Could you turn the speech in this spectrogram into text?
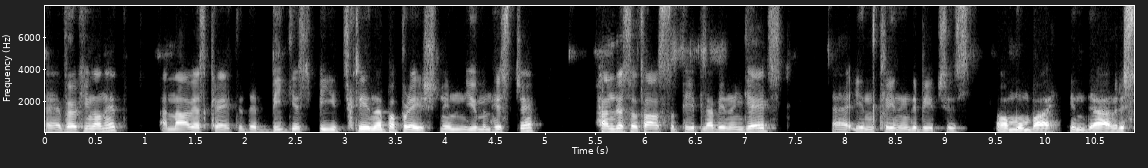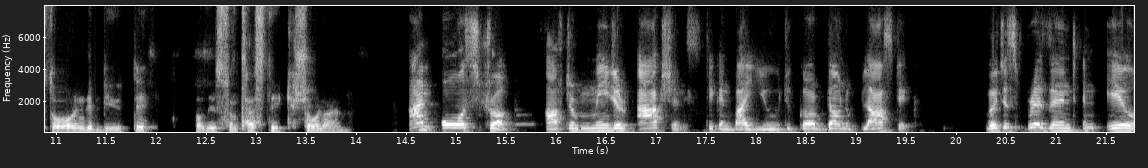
uh, working on it. And now he has created the biggest beach cleanup operation in human history. Hundreds of thousands of people have been engaged uh, in cleaning the beaches of Mumbai, India, and restoring the beauty of this fantastic shoreline. I'm awestruck after major actions taken by you to curb down the plastic, which is present in air,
